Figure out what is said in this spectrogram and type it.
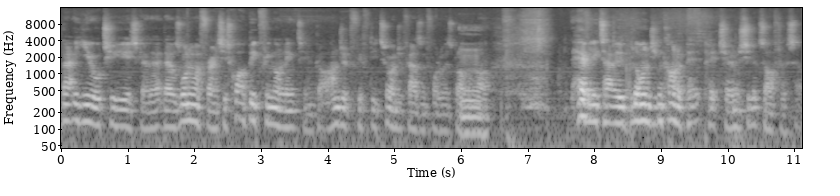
about a year or two years ago. There, there was one of my friends. She's quite a big thing on LinkedIn. Got 150, 200,000 followers. Blah blah Mm. blah. Heavily tattooed, blonde. You can kind of pi- picture, and she looks after herself.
